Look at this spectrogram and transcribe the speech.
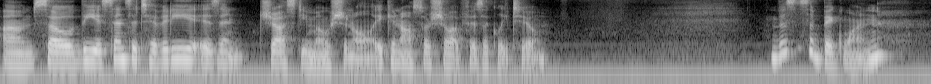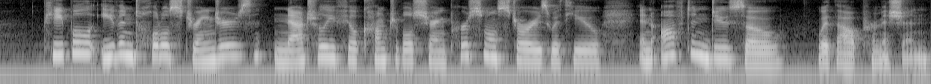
Um, so the sensitivity isn't just emotional; it can also show up physically too. This is a big one. People, even total strangers, naturally feel comfortable sharing personal stories with you and often do so without permission.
